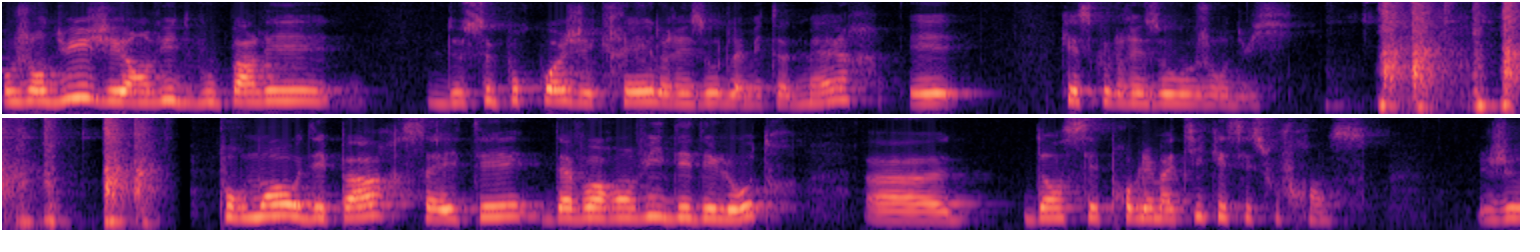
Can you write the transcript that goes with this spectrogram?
Aujourd'hui, j'ai envie de vous parler de ce pourquoi j'ai créé le réseau de la méthode mère et qu'est-ce que le réseau aujourd'hui. Pour moi, au départ, ça a été d'avoir envie d'aider l'autre euh, dans ses problématiques et ses souffrances. Je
